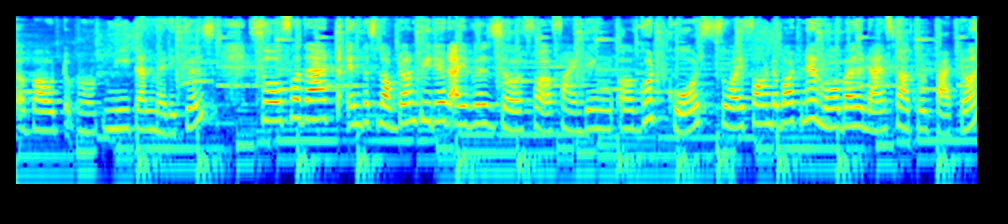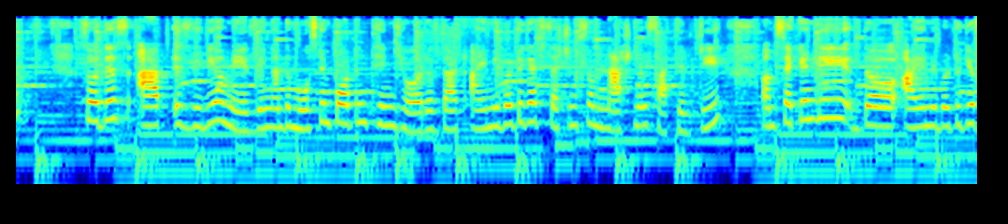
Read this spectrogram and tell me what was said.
about uh, NEET and medicals. So, for that, in this lockdown period, I was uh, finding a good course. So, I found about NEMO by Reliance Latur Pattern. So this app is really amazing and the most important thing here is that I am able to get sessions from national faculty. Um, secondly, the I am able to give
